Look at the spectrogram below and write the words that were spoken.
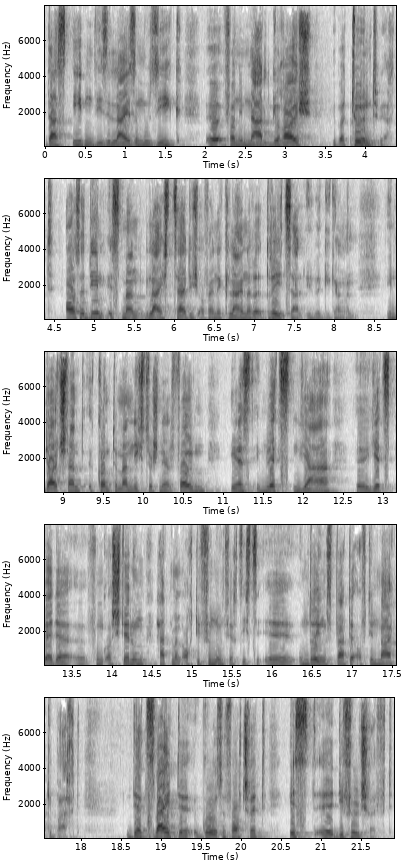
dass eben diese leise Musik äh, von dem Nadelgeräusch übertönt wird. Außerdem ist man gleichzeitig auf eine kleinere Drehzahl übergegangen. In Deutschland konnte man nicht so schnell folgen. Erst im letzten Jahr, äh, jetzt bei der äh, Funkausstellung, hat man auch die 45 äh, Umdrehungsplatte auf den Markt gebracht. Der zweite große Fortschritt ist äh, die Füllschrift.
